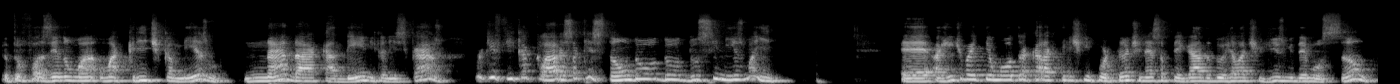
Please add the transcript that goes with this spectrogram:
eu estou fazendo uma, uma crítica mesmo, nada acadêmica nesse caso, porque fica claro essa questão do, do, do cinismo aí. É, a gente vai ter uma outra característica importante nessa pegada do relativismo e da emoção.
